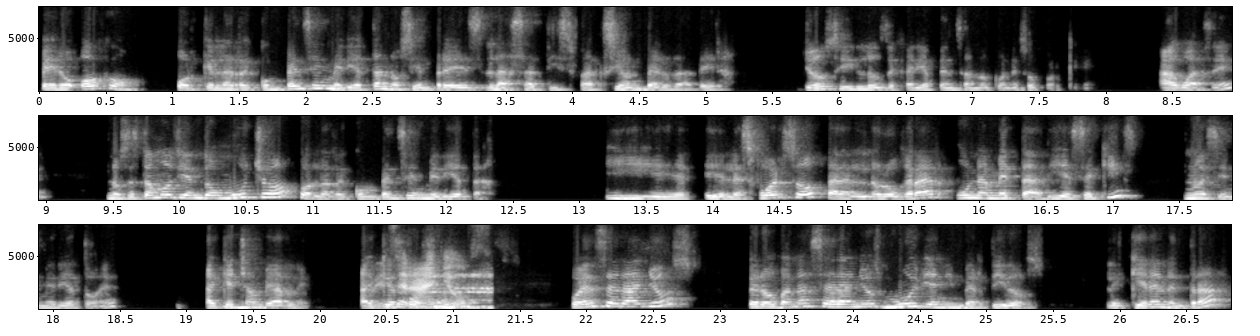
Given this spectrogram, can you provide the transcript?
Pero ojo, porque la recompensa inmediata no siempre es la satisfacción verdadera. Yo sí los dejaría pensando con eso porque aguas, ¿eh? Nos estamos yendo mucho por la recompensa inmediata. Y, el esfuerzo para lograr una meta 10X no es inmediato, ¿eh? Hay que chambearle. Hay Pueden ser años. Pueden ser años, pero van a ser años muy bien invertidos. ¿Le quieren entrar?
